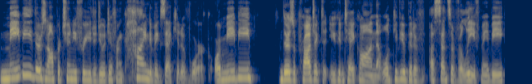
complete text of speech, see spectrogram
maybe there's an opportunity for you to do a different kind of executive work, or maybe there's a project that you can take on that will give you a bit of a sense of relief. Maybe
